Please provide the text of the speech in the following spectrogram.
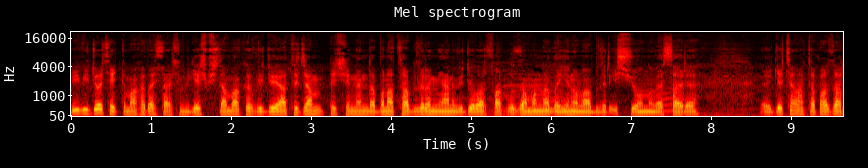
Bir video çektim arkadaşlar. Şimdi geçmişten bakıp videoyu atacağım. Peşinden de bunu atabilirim. Yani videolar farklı zamanlarda yine olabilir. İş yoğunluğu vesaire. Ee, geçen hafta pazar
